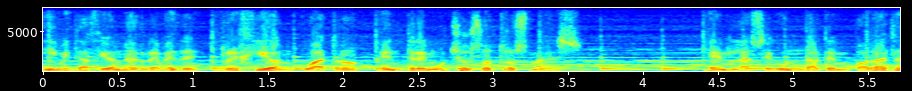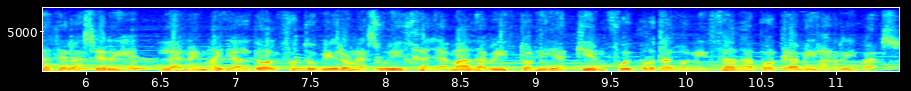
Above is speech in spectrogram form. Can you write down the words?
Imitación RBD, Región 4, entre muchos otros más. En la segunda temporada de la serie, la nena y Aldolfo tuvieron a su hija llamada Victoria quien fue protagonizada por Camila Rivas.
